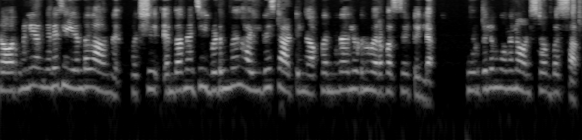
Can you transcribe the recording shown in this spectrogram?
നോർമലി അങ്ങനെ ചെയ്യേണ്ടതാണ്. പക്ഷെ എന്താന്ന് വെച്ചാൽ ഇവിടുന്ന് ഹൈവേ സ്റ്റാർട്ടിങ് അപ്പൊ എന്തായാലും ഇവിടുന്ന് വേറെ ബസ് കിട്ടില്ല. കൂടുതലും മൂന്ന് നോൺ സ്റ്റോപ്പ് ബസ്സാണ്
